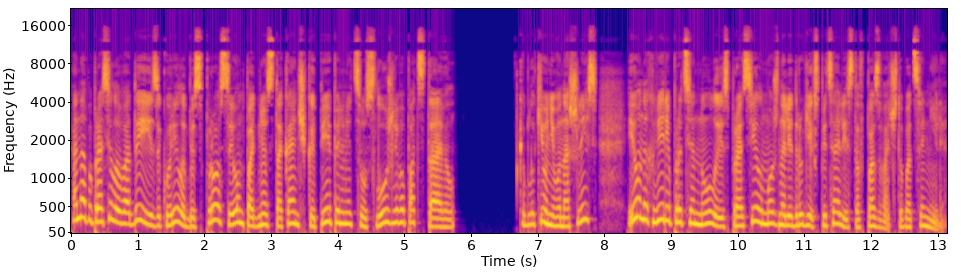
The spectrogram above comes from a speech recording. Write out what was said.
Она попросила воды и закурила без спроса, и он поднес стаканчик и пепельницу, услужливо подставил. Каблуки у него нашлись, и он их Вере протянул и спросил, можно ли других специалистов позвать, чтобы оценили.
